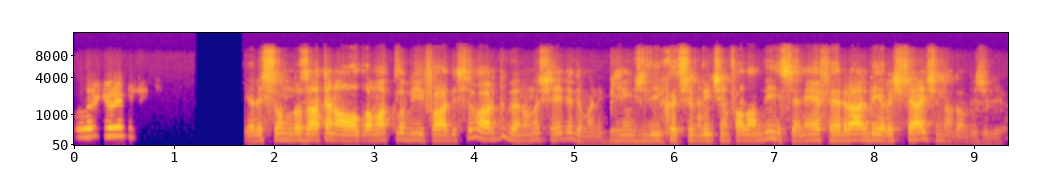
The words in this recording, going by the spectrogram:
buraları göremeyecek. Yarış sonunda zaten ağlamaklı bir ifadesi vardı. Ben ona şey dedim hani birinciliği kaçırdığı için falan değil. Seneye Ferrari'de yarışacağı için adam üzülüyor.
